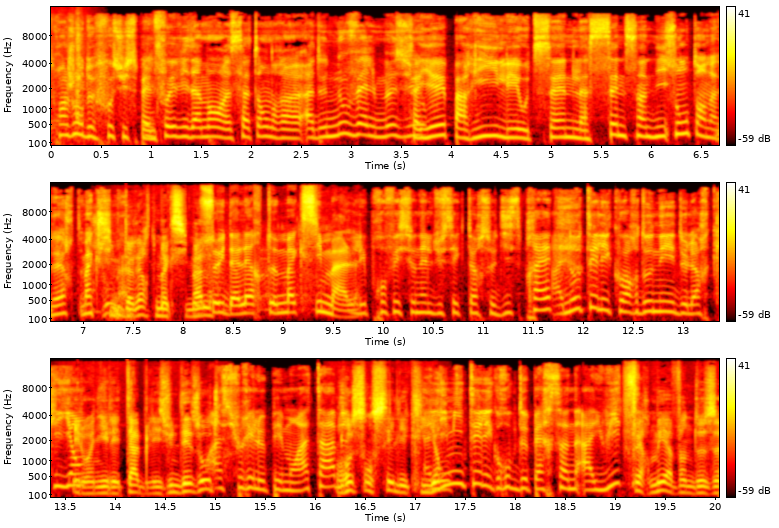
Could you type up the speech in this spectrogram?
Trois jours de faux suspense. Il faut évidemment euh, s'attendre à de nouvelles mesures. Ça y est, Paris, les Hauts-de-Seine, la Seine-Saint-Denis sont en alerte maximale. d'alerte maximale. Seuil d'alerte maximal. Les professionnels du secteur se disent prêts à noter les coordonnées de leurs clients, Éloigner les tables les unes des autres. assurer le paiement à table, Recenser les clients. limiter les groupes de personnes à 8, Fermés à 22h.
